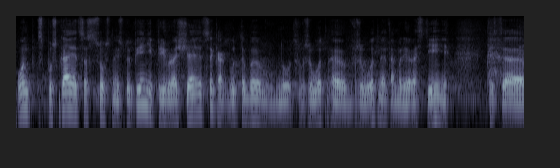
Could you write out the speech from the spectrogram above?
он спускается с собственной ступени, превращается как будто бы ну, в, животное, в животное там, или растение, то есть э,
